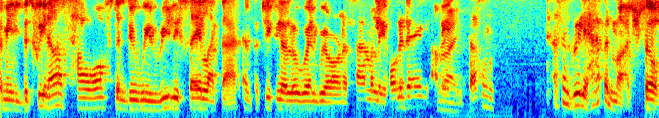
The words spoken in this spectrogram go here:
I mean, between us, how often do we really sail like that? And particularly when we are on a family holiday, I mean, Right. it doesn't doesn't really happen much. So,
